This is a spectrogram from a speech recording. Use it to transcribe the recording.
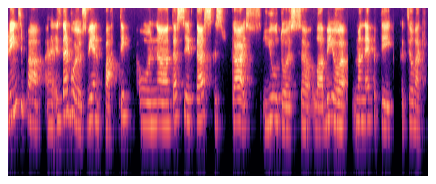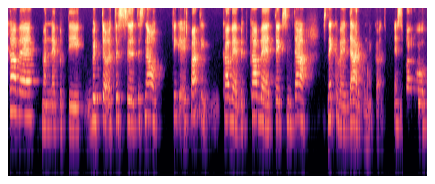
Principā es darbojos viena pati, un uh, tas ir tas, kas, kā es jūtos uh, labi, jo man nepatīk, ka cilvēki kavē, man nepatīk, bet tas, tas nav tikai es pati kavēju, bet kavēt, teiksim tā, es nekavēju darbu nekad. Es varu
